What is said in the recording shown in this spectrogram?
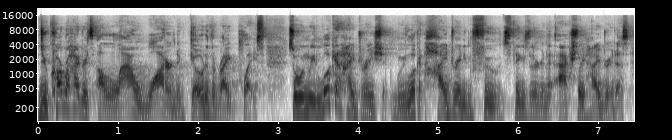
Do carbohydrates allow water to go to the right place? So when we look at hydration, when we look at hydrating foods, things that are gonna actually hydrate us,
